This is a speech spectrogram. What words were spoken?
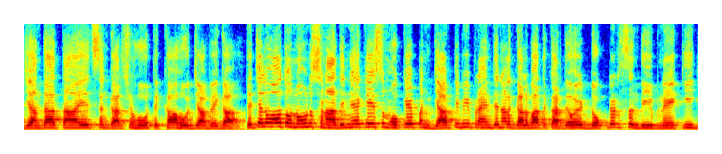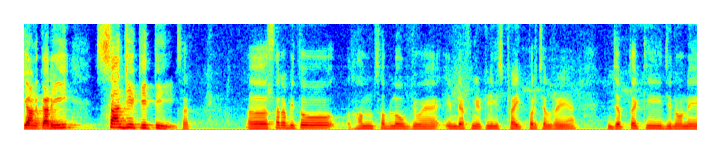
ਜਾਂਦਾ ਤਾਂ ਇਹ ਸੰਘਰਸ਼ ਹੋਰ ਤਿੱਖਾ ਹੋ ਜਾਵੇਗਾ ਤੇ ਚਲੋ ਆ ਤੁਹਾਨੂੰ ਹੁਣ ਸੁਣਾ ਦਿੰਨੇ ਆ ਕਿ ਇਸ ਮੌਕੇ ਪੰਜਾਬ ਟੀਵੀ ਪ੍ਰਾਈਮ ਦੇ ਨਾਲ ਗੱਲਬਾਤ ਕਰਦੇ ਹੋਏ ਡਾਕਟਰ ਸੰਦੀਪ ਨੇ ਕੀ ਜਾਣਕਾਰੀ ਸਾਂਝੀ ਕੀਤੀ सर अ, सर अभी तो हम सब लोग जो हैं इंडेफिनेटली स्ट्राइक पर चल रहे हैं जब तक कि जिन्होंने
